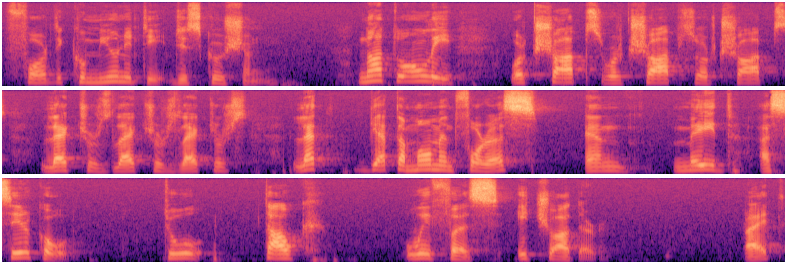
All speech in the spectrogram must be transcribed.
for the community discussion. Not only workshops, workshops, workshops, lectures, lectures, lectures. Let get a moment for us and made a circle to talk with us, each other, right?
